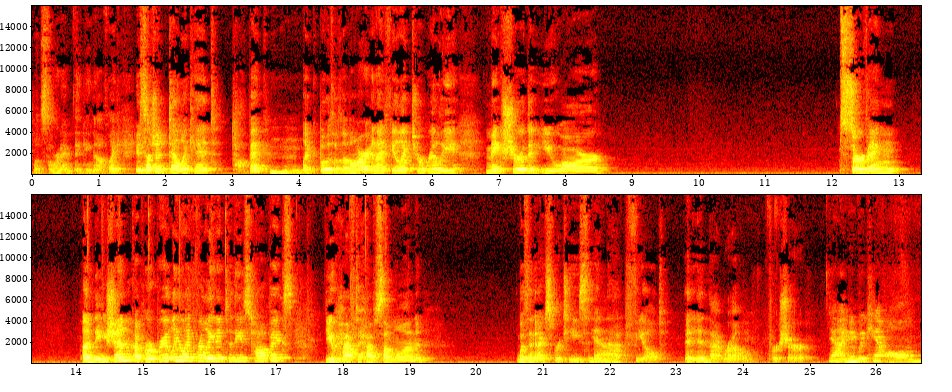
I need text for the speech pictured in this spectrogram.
what's the word I'm thinking of? Like it's such a delicate topic. Mm-hmm. like both of them are and I feel like to really make sure that you are serving a nation appropriately like related to these topics you have to have someone with an expertise in that field and in that realm for sure Yeah, I mean, we can't all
